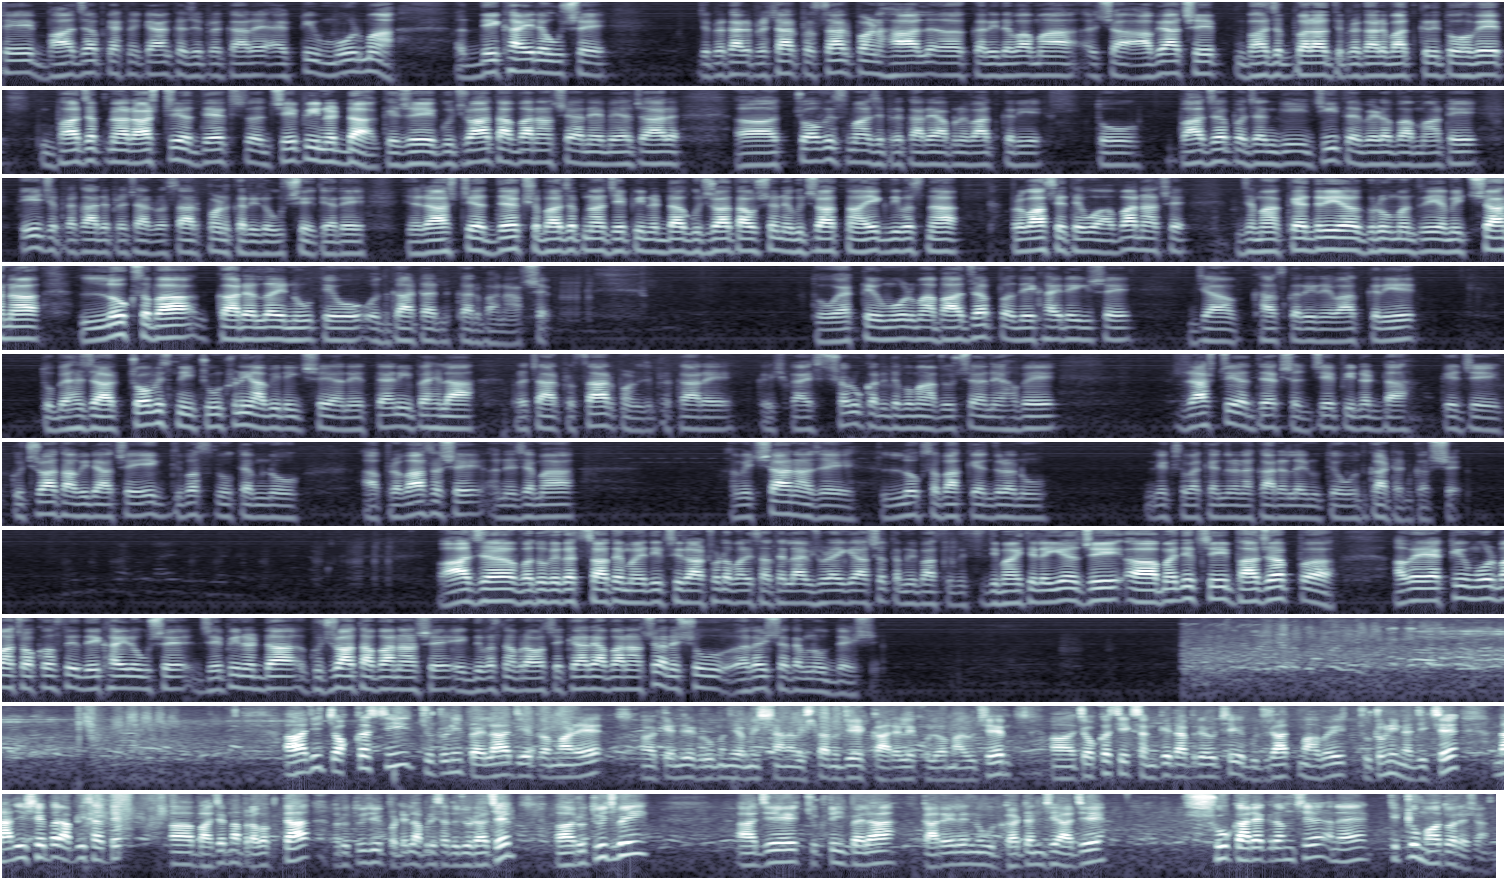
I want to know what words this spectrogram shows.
સાથે ભાજપ ક્યાંક ને ક્યાંક જે પ્રકારે એક્ટિવ મોડમાં દેખાઈ રહ્યું છે. જે પ્રકારે પ્રચાર પ્રસાર પણ હાલ કરી દેવામાં આવ્યા છે. ભાજપ દ્વારા જે પ્રકારે વાત કરીએ તો હવે ભાજપના રાષ્ટ્રીય અધ્યક્ષ જેપી નડ્ડા કે જે ગુજરાત આવવાના છે અને બે હજાર ચોવીસમાં જે પ્રકારે આપણે વાત કરીએ તો ભાજપ જંગી જીત મેળવવા માટે તે જ પ્રકારે પ્રચાર પ્રસાર પણ કરી રહ્યું છે. ત્યારે રાષ્ટ્રીય અધ્યક્ષ ભાજપના જેપી નડ્ડા ગુજરાત આવશે અને ગુજરાતના એક દિવસના પ્રવાસે તેઓ આવવાના છે, જેમાં કેન્દ્રીય ગૃહમંત્રી અમિત શાહના લોકસભા કાર્યાલયનું તેઓ ઉદ્ઘાટન કરવાના છે. તો એક્ટિવ મોડમાં ભાજપ દેખાઈ રહી છે. જ્યાં ખાસ કરીને વાત કરીએ તો બે હજાર ચોવીસની ચૂંટણી આવી રહી છે અને તેની પહેલાં પ્રચાર પ્રસાર પણ જે પ્રકારે કહી શકાય શરૂ કરી દેવામાં આવ્યો છે અને હવે રાષ્ટ્રીય અધ્યક્ષ જેપી નડ્ડા કે જે ગુજરાત આવી રહ્યા છે, એક દિવસનો તેમનો આ પ્રવાસ હશે અને જેમાં અમિત શાહના જે લોકસભા કેન્દ્રનું, લોકસભા કેન્દ્રના કાર્યાલયનું તેઓ ઉદ્ઘાટન કરશે. આજ વધુ વિગત સાથે મહેદીપસિંહ રાઠોડ અમારી સાથે લાઈવ જોડાઈ ગયા છે. તેમની પાસેથી સીધી માહિતી લઈએ. જે મહિદીપસિંહ ભાજપ હવે એક્ટિવ મોડમાં ચોક્કસથી દેખાઈ રહ્યું છે. જેપી નડ્ડા ગુજરાત આવવાના છે. એક દિવસના પ્રવાસે ક્યારે આવવાના છે અને શું રહેશે તેમનો ઉદ્દેશ? આજે ચોક્કસથી ચૂંટણી પહેલાં જે પ્રમાણે કેન્દ્રીય ગૃહમંત્રી અમિત શાહના વિસ્તારનું જે કાર્યાલય ખોલવામાં આવ્યું છે ચોક્કસથી એક સંકેત આપી રહ્યો છે કે ગુજરાતમાં હવે ચૂંટણી નજીક છે. અને આ દિવસે પર આપણી સાથે ભાજપના પ્રવક્તા ઋતુજી પટેલ આપણી સાથે જોડાયા છે. ઋતુજભાઈ આજે ચૂંટણી પહેલાં કાર્યાલયનું ઉદ્ઘાટન છે. આજે શું કાર્યક્રમ છે અને કેટલું મહત્વ રહેશે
